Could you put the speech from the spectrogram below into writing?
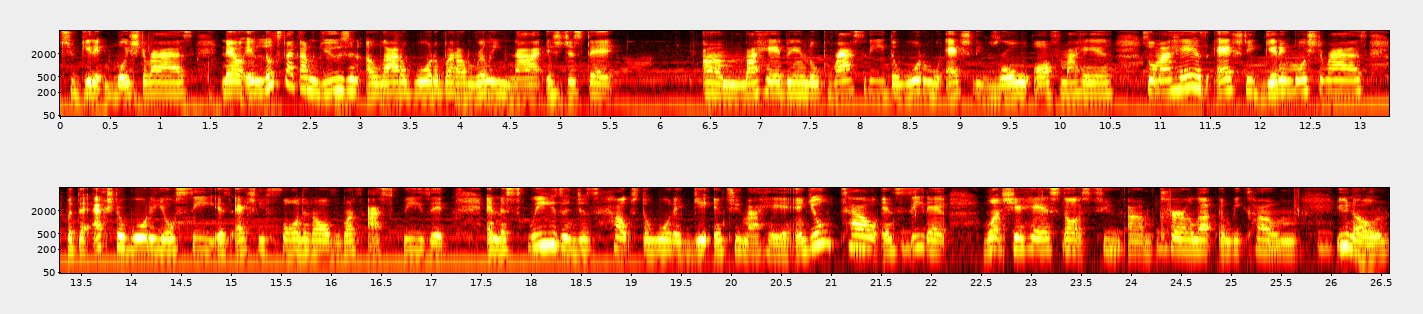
to get it moisturized. Now it looks like I'm using a lot of water but I'm really not. It's just that um my hair being low porosity the water will actually roll off my hair. So my hair is actually getting moisturized but the extra water you'll see is actually falling off once I squeeze it. And the squeezing just helps the water get into my hair. And you'll tell and see that once your hair starts to um, curl up and become you know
